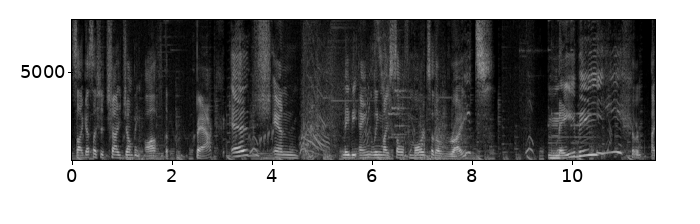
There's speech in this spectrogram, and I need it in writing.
So I guess I should try jumping off the back edge and maybe angling myself more to the right? Maybe? Or I,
